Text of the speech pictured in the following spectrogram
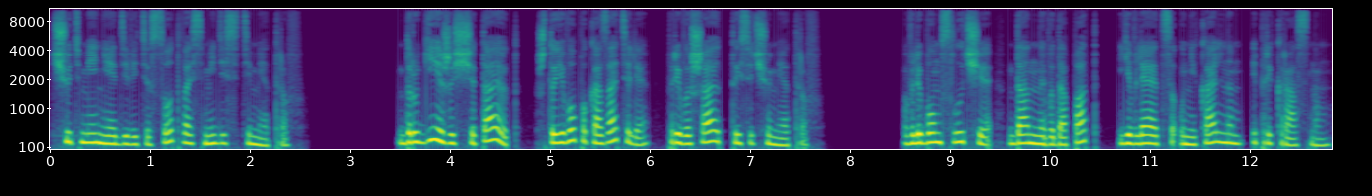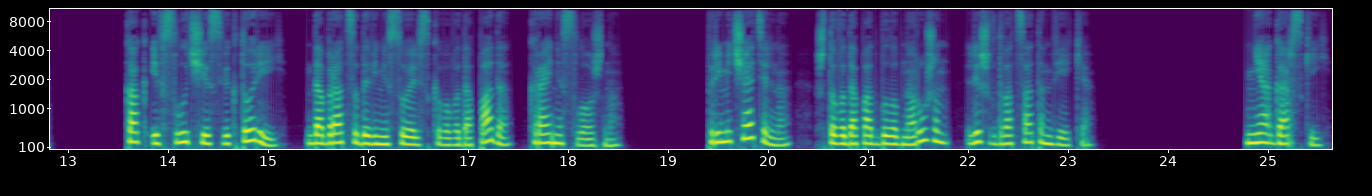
чуть менее 980 метров. Другие же считают, что его показатели превышают тысячу метров. В любом случае, данный водопад является уникальным и прекрасным. Как и в случае с Викторией, добраться до венесуэльского водопада крайне сложно. Примечательно, что водопад был обнаружен лишь в 20 веке. Ниагарский,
